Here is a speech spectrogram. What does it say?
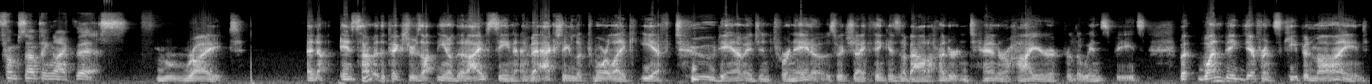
from something like this. Right. And in some of the pictures, uh, you know, that I've seen, have actually looked more like EF2 damage in tornadoes, which I think is about 110 or higher for the wind speeds. But one big difference, keep in mind,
